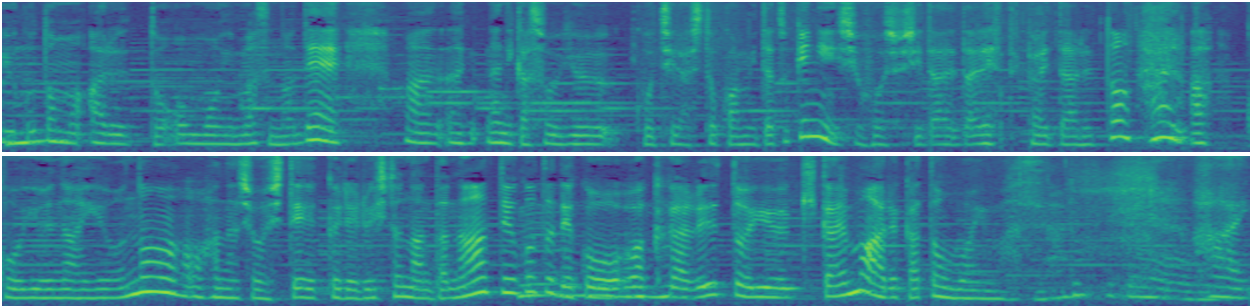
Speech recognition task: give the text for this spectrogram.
いうこともあると思いますので、うん、まあ、何かそういうこうチラシとかを見た時に司法書士誰々って書いてあると、はい、あこういう内容のお話をしてくれる人なんだなということでこう分かるという機会もあるかと思います。なるほどはい。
